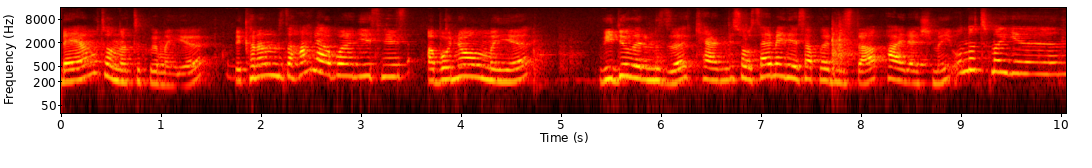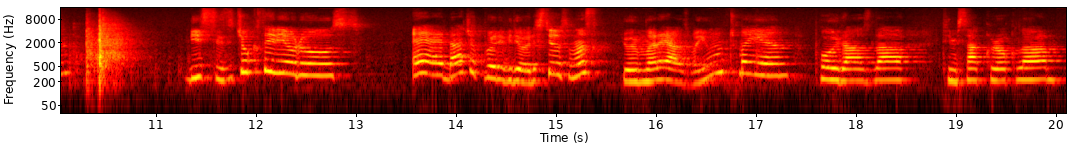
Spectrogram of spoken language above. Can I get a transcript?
beğen butonuna tıklamayı ve kanalımıza hala abone değilseniz abone olmayı, videolarımızı kendi sosyal medya hesaplarınızda paylaşmayı unutmayın. Biz sizi çok seviyoruz. Eğer daha çok böyle videolar istiyorsanız yorumlara yazmayı unutmayın. Poyraz'la, Timsah Krok'la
